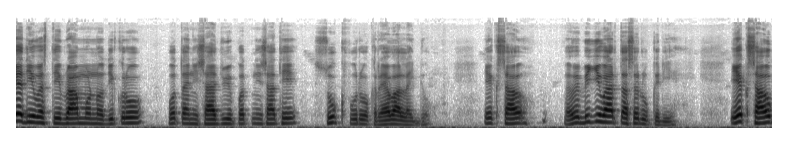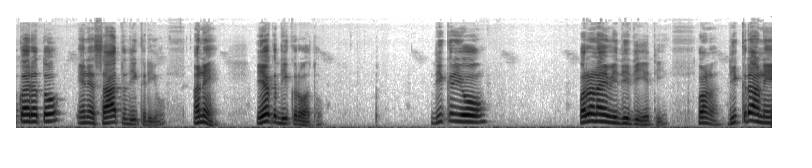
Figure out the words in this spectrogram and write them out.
એ દિવસથી બ્રાહ્મણનો દીકરો પોતાની સાધ્વી પત્ની સાથે સુખપૂર્વક રહેવા લાગ્યો. એક સાવ, હવે બીજી વાર્તા શરૂ કરીએ. એક સાહુકાર હતો, એને સાત દીકરીઓ અને એક દીકરો હતો. દીકરીઓ પરણાવી દીધી હતી, પણ દીકરાને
